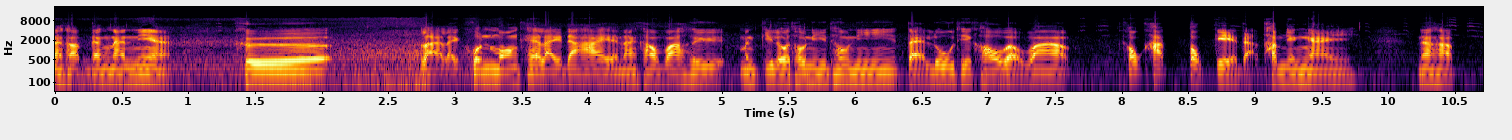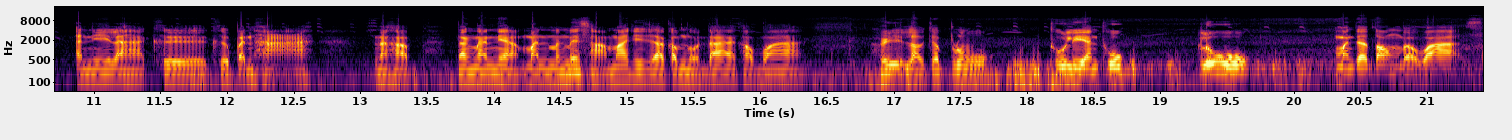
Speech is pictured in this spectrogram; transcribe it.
นะครับ ดังนั้นเนี่ยคือหลายๆ คนมองแค่รายได้นะครับว่าเฮ้ยมันกิโลเท่านี้เท่านี้ แต่ลูกที่เขาแบบว่าเขาคัดตกเกตอะทำยังไง นะครับ อันนี้แหละฮะคือคือปัญหานะครับ ดังนั้นเนี่ยมันมันไม่สามารถที่จะกำหนดได้ครับว่าเฮ้ยเราจะปลูกทุเรียนทุกลูก มันจะต้องแบบว่าไซ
